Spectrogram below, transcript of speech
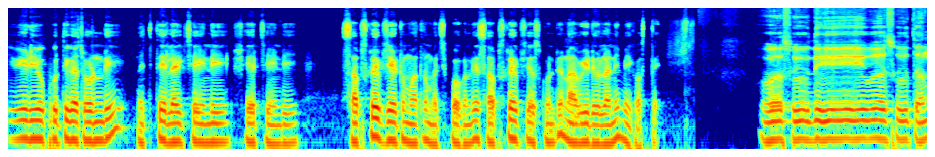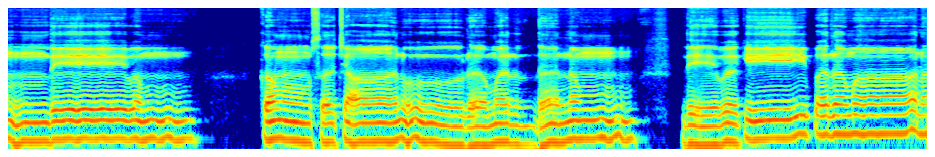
ఈ వీడియో పూర్తిగా చూడండి. నచ్చితే లైక్ చేయండి షేర్ చేయండి. సబ్స్క్రైబ్ చేయటం మాత్రం మర్చిపోకండి. సబ్స్క్రైబ్ చేసుకుంటే నా వీడియోలన్నీ మీకు వస్తాయి. వసుదేవసుతం దేవం కంసచానూరమర్దనం దేవకీ పరమానందం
